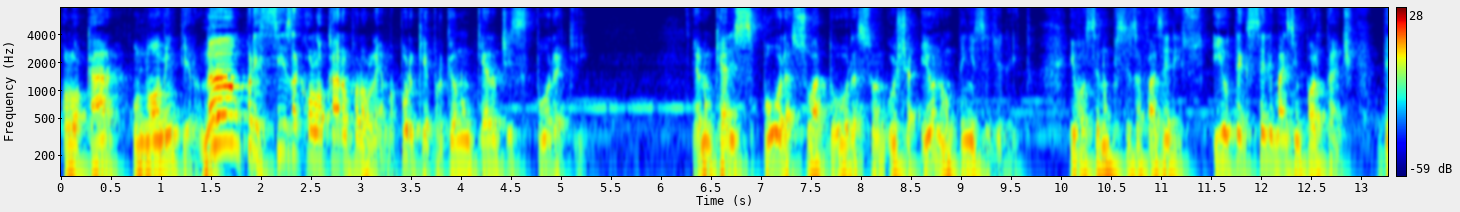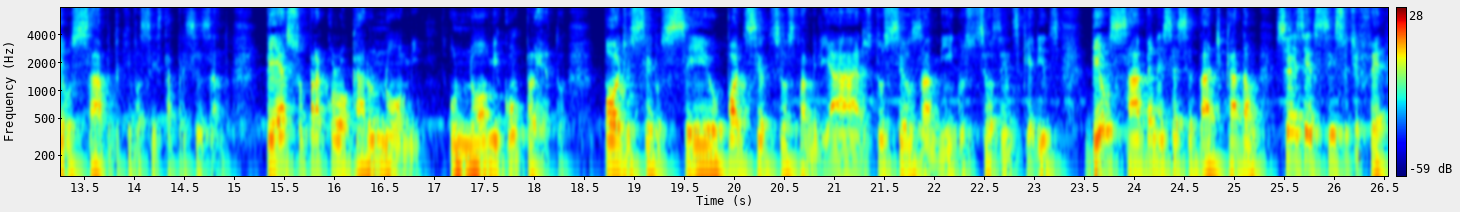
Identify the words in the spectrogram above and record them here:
Colocar o nome inteiro. Não precisa colocar o problema. Por quê? Porque eu não quero te expor aqui. Eu não quero expor a sua dor, a sua angústia, eu não tenho esse direito. E você não precisa fazer isso. E o terceiro e mais importante, Deus sabe do que você está precisando. Peço para colocar o nome o nome completo. Pode ser o seu, pode ser dos seus familiares, dos seus amigos, dos seus entes queridos. Deus sabe a necessidade de cada um. Isso é um exercício de fé.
